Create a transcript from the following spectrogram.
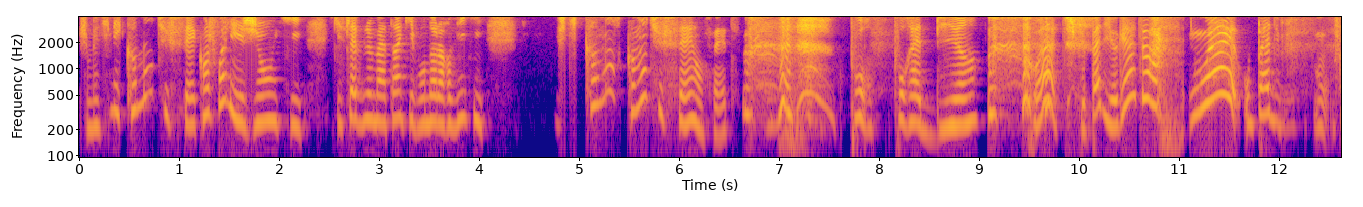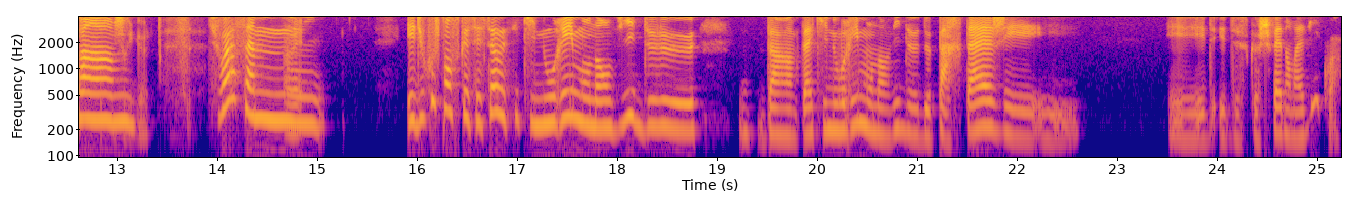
Je me dis, mais comment tu fais? Quand je vois les gens qui, qui se lèvent le matin, qui vont dans leur vie, qui, je dis comment comment tu fais en fait? Pour pour être bien. Quoi? Tu fais pas de yoga toi? Ouais ou pas du enfin tu vois ça me et du coup je pense que c'est ça aussi qui nourrit mon envie de ben, bah, qui nourrit mon envie de, de partage et, et, et de ce que je fais dans ma vie quoi.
